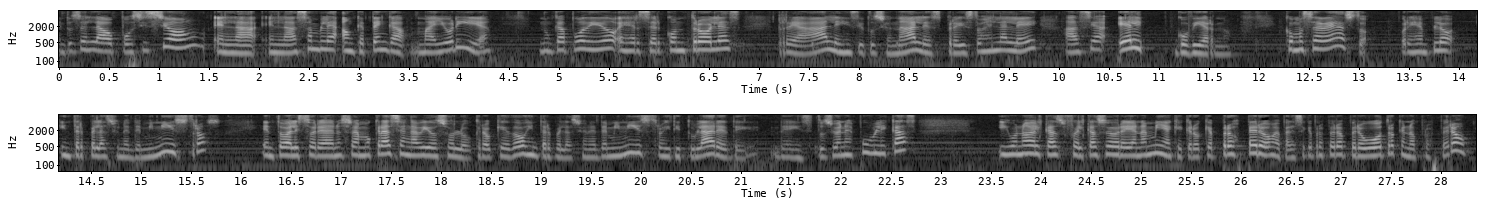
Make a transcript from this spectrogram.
Entonces la oposición en la, en la Asamblea, aunque tenga mayoría, nunca ha podido ejercer controles reales, institucionales, previstos en la ley hacia el gobierno. ¿Cómo se ve esto? Por ejemplo, interpelaciones de ministros, en toda la historia de nuestra democracia han habido solo, creo que dos interpelaciones de ministros y titulares de, instituciones públicas. Y uno del caso fue el caso de Orellana Mía, que creo que prosperó, me parece que prosperó, pero otro que no prosperó.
